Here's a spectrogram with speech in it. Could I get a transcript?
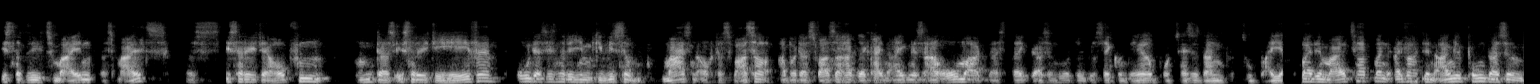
ist natürlich zum einen das Malz, das ist natürlich der Hopfen das ist natürlich die Hefe und das ist natürlich in gewissem Maßen auch das Wasser. Aber das Wasser hat ja kein eigenes Aroma. Das trägt also nur durch sekundäre Prozesse dann dazu bei. Bei dem Malz hat man einfach den Angelpunkt, also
